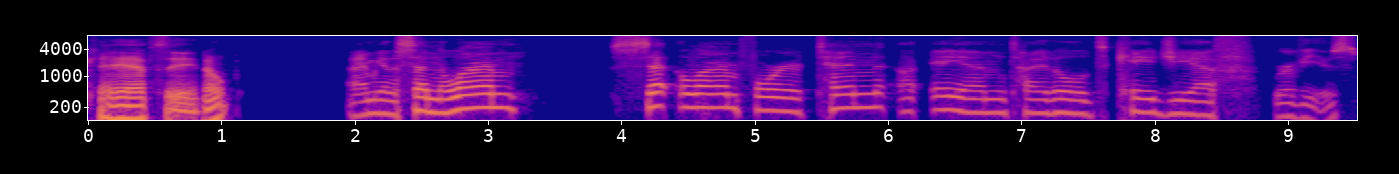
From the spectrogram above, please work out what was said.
KFC. Nope. I'm going to set an alarm. Set alarm for 10 uh, a.m. titled KGF reviews.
